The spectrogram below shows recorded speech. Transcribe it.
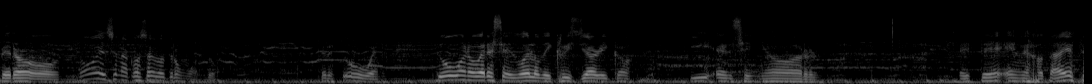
Pero no es una cosa del otro mundo. Pero estuvo bueno. Estuvo bueno ver ese duelo de Chris Jericho y el señor este MJF,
